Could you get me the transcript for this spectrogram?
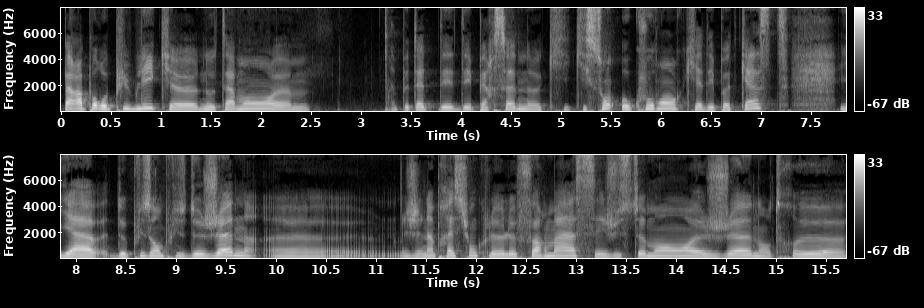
par rapport au public euh, notamment euh, peut-être des, des, personnes qui, qui, sont au courant qu'il y a des podcasts. Il y a de plus en plus de jeunes. Euh, J'ai l'impression que le, format, c'est justement euh, jeunes entre euh,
